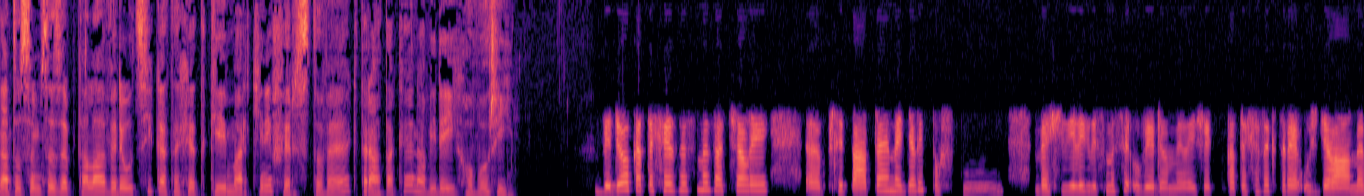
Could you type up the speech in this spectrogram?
Na to jsem se zeptala vedoucí katechetky Martiny Firstové, která také na videích hovoří. Videokatecheze jsme začali eh, při páté neděli postní, ve chvíli, kdy jsme si uvědomili, že katecheze, které už děláme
